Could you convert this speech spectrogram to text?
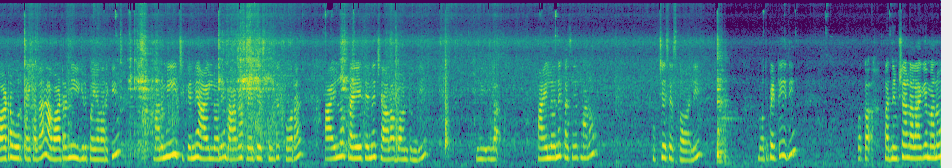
వాటర్ ఊరుతాయి కదా ఆ వాటర్ని ఎగిరిపోయే వరకు మనం ఈ చికెన్ని ఆయిల్లోనే బాగా ఫ్రై చేసుకుంటే కూర ఆయిల్లో ఫ్రై అయితేనే చాలా బాగుంటుంది. ఇలా ఆయిల్లోనే కాసేపు మనం కుక్ చేసేసుకోవాలి. మూత పెట్టి ఇది ఒక పది నిమిషాలు అలాగే మనం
